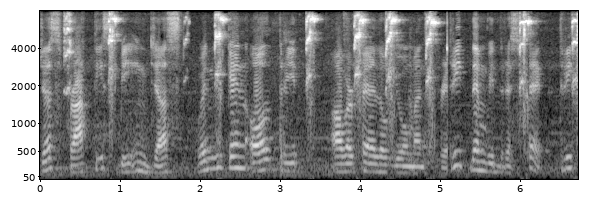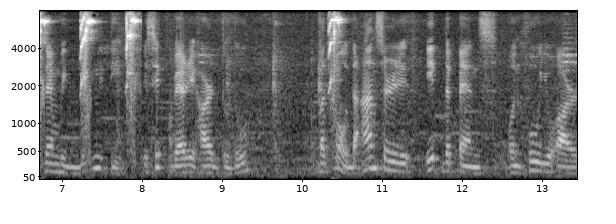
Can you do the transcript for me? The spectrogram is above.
just practice being just when we can all treat our fellow humans treat them with respect treat them with dignity is it very hard to do? But no the answer it depends on who you are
